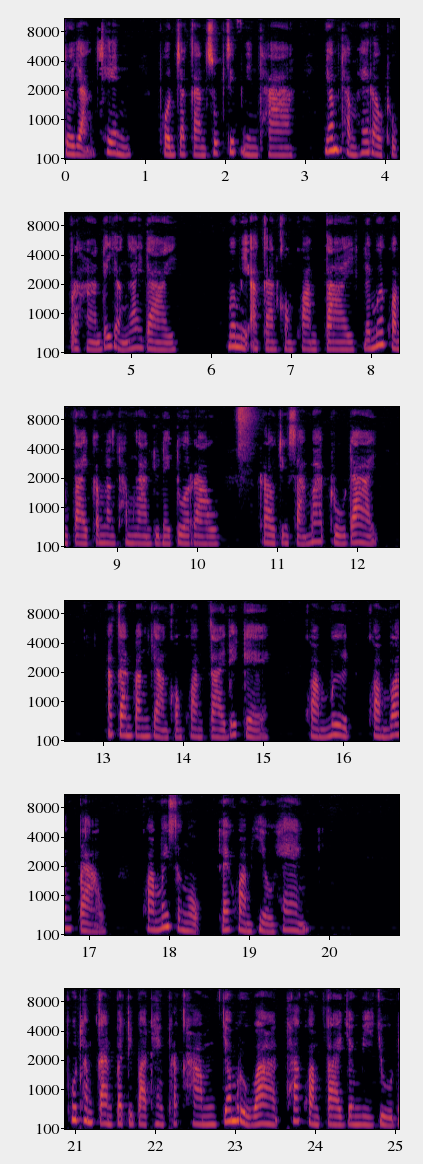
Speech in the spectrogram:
ตัวอย่างเช่น ผลจากการซุบซิบนินทา ย่อมทำให้เราถูกประหารได้อย่างง่ายดาย เมื่อมีอาการของความตายและเมื่อความตายกำลังทำงานอยู่ในตัวเรา เราจึงสามารถรู้ได้ อาการบางอย่างของความตายได้แก่ ความมืด ความว่างเปล่า ความไม่สงบ และความเหี่ยวแห้ง ผู้ทำการปฏิบัติแห่งพระคำย่อมรู้ว่าถ้าความตายยังมีอยู่ใน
